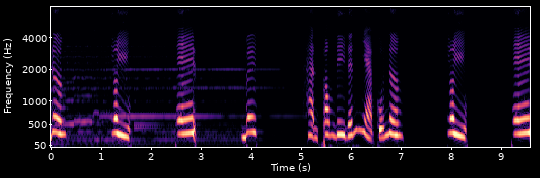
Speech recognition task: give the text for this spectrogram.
Đơn Y. E. B. Hành Phong đi đến nhà của nơn Y. E.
